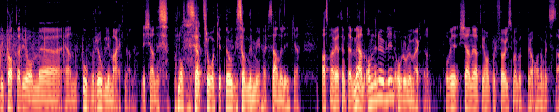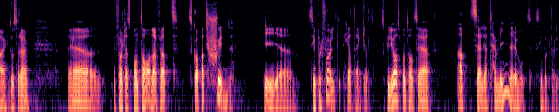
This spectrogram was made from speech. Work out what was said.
vi pratade ju om eh, en orolig marknad. Det kändes på något sätt tråkigt nog som det mer sannolika. Fast man vet inte. Men om det nu blir en orolig marknad och vi känner att vi har en portfölj som har gått bra, det har varit starkt och sådär. Eh, det första spontana för att skapa ett skydd i eh, sin portfölj helt enkelt skulle jag spontant säga att sälja terminer emot sin portfölj.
